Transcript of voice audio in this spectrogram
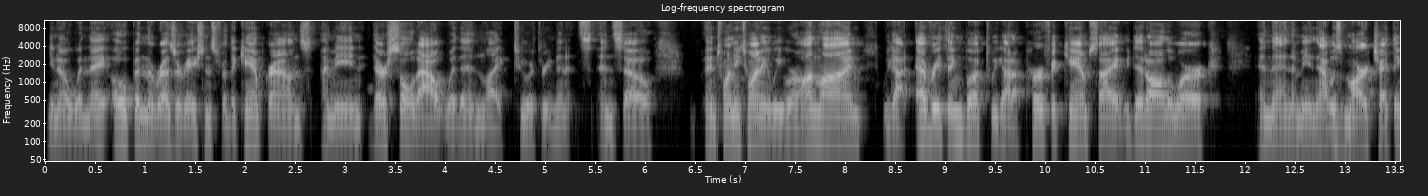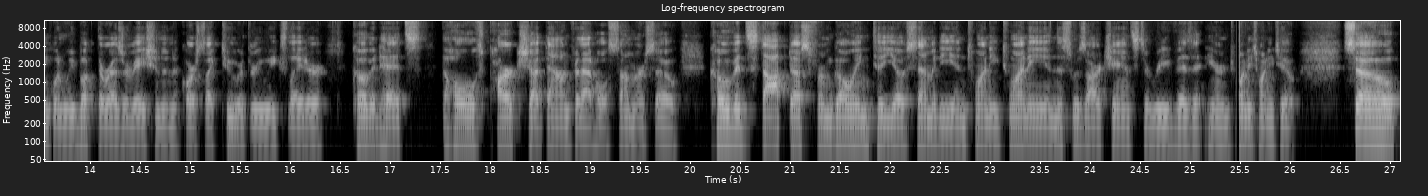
you know, when they open the reservations for the campgrounds, I mean, they're sold out within like two or three minutes. And so in 2020 we were online we got everything booked we got a perfect campsite we did all the work. And then i mean that was march i think when we booked the reservation and of course like two or three weeks later covid hits the whole park shut down for that whole summer. So covid stopped us from going to yosemite in 2020 and this was our chance to revisit here in 2022 so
